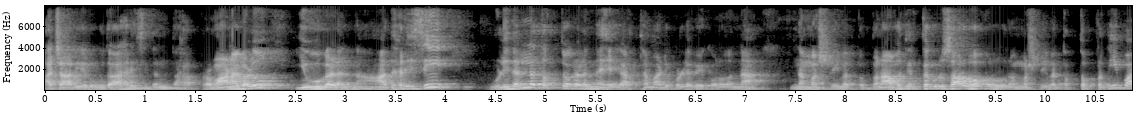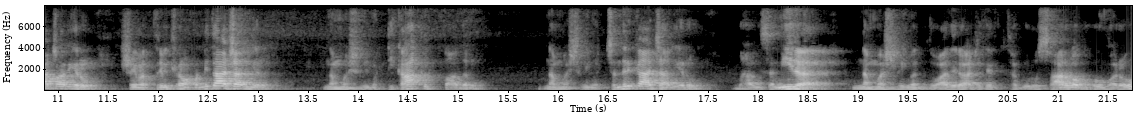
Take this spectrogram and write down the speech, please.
ಆಚಾರ್ಯರು ಉದಾಹರಿಸಿದಂತಹ ಪ್ರಮಾಣಗಳು ಇವುಗಳನ್ನು ಆಧರಿಸಿ ಉಳಿದೆಲ್ಲ ತತ್ವಗಳನ್ನು ಹೇಗೆ ಅರ್ಥ ಮಾಡಿಕೊಳ್ಳಬೇಕು ಅನ್ನೋದನ್ನು ನಮ್ಮ ಶ್ರೀಮತ್ ಪದ್ಮನಾಭ ತೀರ್ಥಗುರು ಸಾರ್ವಭೌಮರು, ನಮ್ಮ ಶ್ರೀಮತ್ ತತ್ವ ಪ್ರದೀಪಾಚಾರ್ಯರು ಶ್ರೀಮತ್ ತ್ರಿವಿಕ್ರಮ ಪಂಡಿತಾಚಾರ್ಯರು, ನಮ್ಮ ಶ್ರೀಮತ್ ಟೀಕಾಕೃತ್ಪಾದರು, ನಮ್ಮ ಶ್ರೀಮತ್ ಚಂದ್ರಿಕಾಚಾರ್ಯರು, ಭಾವಿ ಸಮೀರ, ನಮ್ಮ ಶ್ರೀಮದ್ ವಾದಿರಾಜ ತೀರ್ಥಗುರು ಸಾರ್ವಭೌಮರು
